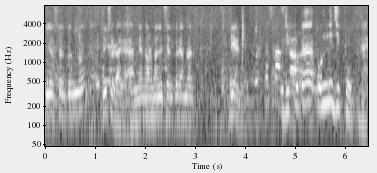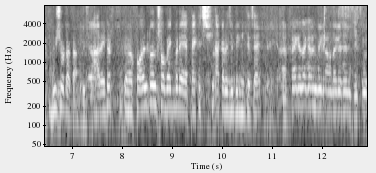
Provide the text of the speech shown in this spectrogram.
বিয়সের জন্য দুইশো টাকা। আপনি নর্মালি সেল করে আমরা জিপুটা অনলি জিপু হ্যাঁ। দুইশো টাকা। আর এটার ফয়েল টয়েল সব একবারে প্যাকেজ আকারে যদি নিতে চায়। প্যাকেজ আকারে দেখেন আমাদের কাছে জিপুর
